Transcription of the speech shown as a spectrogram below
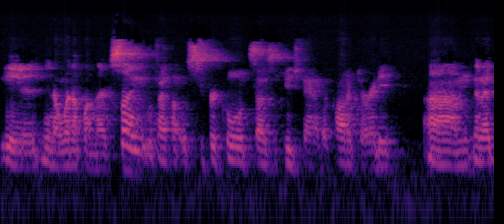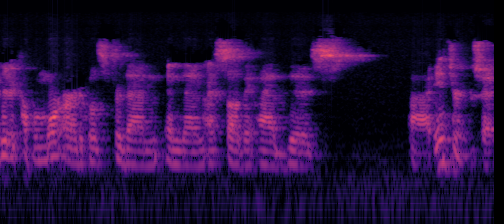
it you know went up on their site, which I thought was super cool because I was a huge fan of the product already. Um, and I did a couple more articles for them, and then I saw they had this uh, internship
